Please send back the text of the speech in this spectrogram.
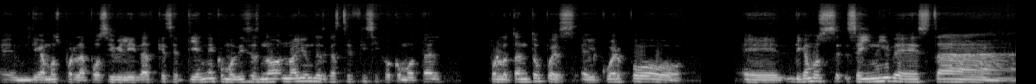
eh, digamos, por la posibilidad que se tiene, como dices, no, no hay un desgaste físico como tal. Por lo tanto, pues el cuerpo, eh, digamos, se- inhibe esta,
